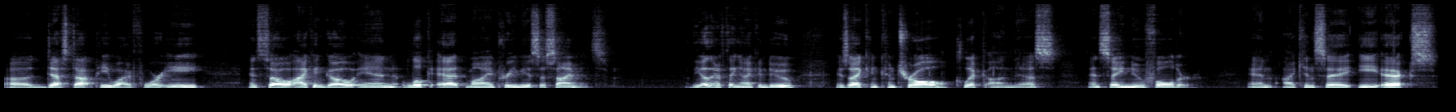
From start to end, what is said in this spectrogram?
uh, desktop py4e. And so I can go and look at my previous assignments. The other thing I can do is I can control click on this and say new folder. And I can say EX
